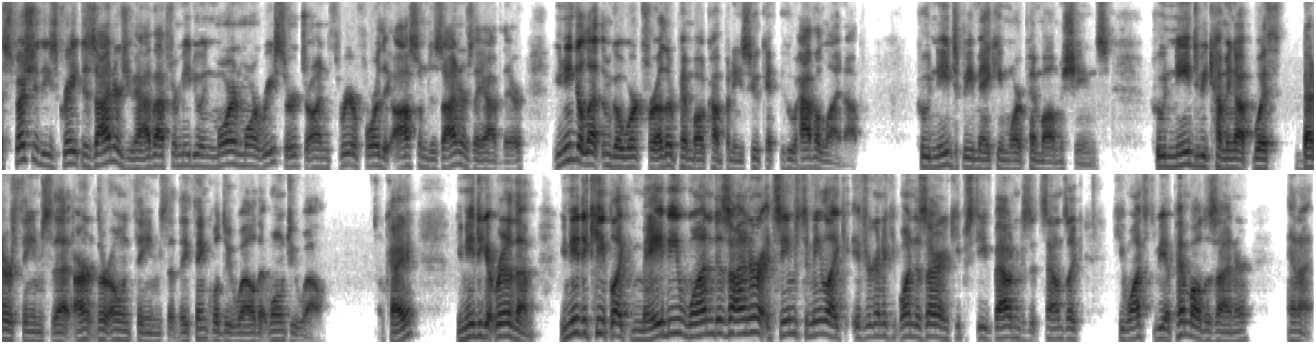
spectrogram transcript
especially these great designers you have. After me doing more and more research on three or four of the awesome designers they have there, you need to let them go work for other pinball companies who can who have a lineup, who need to be making more pinball machines, who need to be coming up with better themes that aren't their own themes that they think will do well that won't do well. Okay? You need to get rid of them. You need to keep like maybe one designer. It seems to me like if you're going to keep one designer keep Steve Bowden because it sounds like he wants to be a pinball designer, and I,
